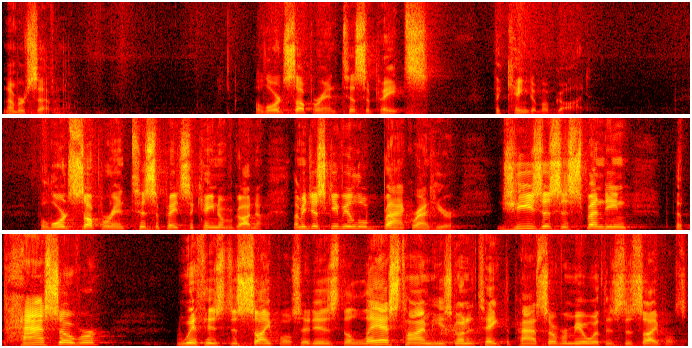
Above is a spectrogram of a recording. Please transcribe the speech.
Number seven, the Lord's Supper anticipates the kingdom of God. The Lord's Supper anticipates the kingdom of God. Now, let me just give you a little background here. Jesus is spending the Passover with his disciples. It is the last time he's going to take the Passover meal with his disciples.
